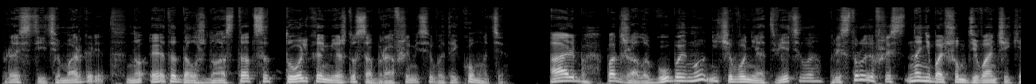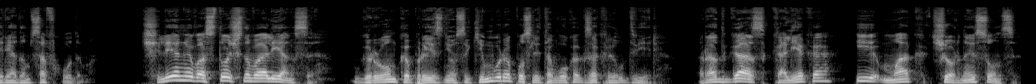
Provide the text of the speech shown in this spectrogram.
«Простите, Маргарет, но это должно остаться только между собравшимися в этой комнате». Альб поджала губы, но ничего не ответила, пристроившись на небольшом диванчике рядом со входом. «Члены Восточного Альянса», — громко произнес Акимура после того, как закрыл дверь. «Радгаз Калека и маг Черное Солнце».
